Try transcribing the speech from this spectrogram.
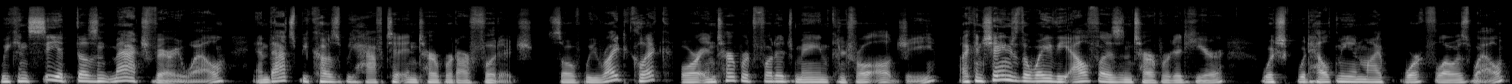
we can see it doesn't match very well, and that's because we have to interpret our footage. So if we right click or interpret footage main Control Alt G, I can change the way the alpha is interpreted here, which would help me in my workflow as well.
